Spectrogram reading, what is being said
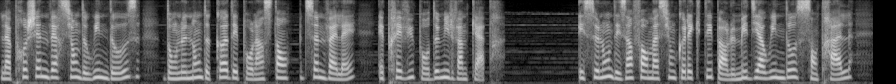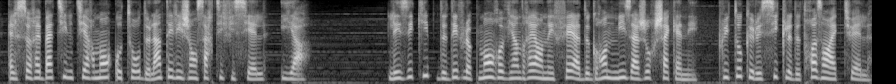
La prochaine version de Windows, dont le nom de code est pour l'instant Hudson Valley, est prévue pour 2024. Et selon des informations collectées par le média Windows Central, elle serait bâtie entièrement autour de l'intelligence artificielle, IA. Les équipes de développement reviendraient en effet à de grandes mises à jour chaque année, plutôt que le cycle de trois ans actuel,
